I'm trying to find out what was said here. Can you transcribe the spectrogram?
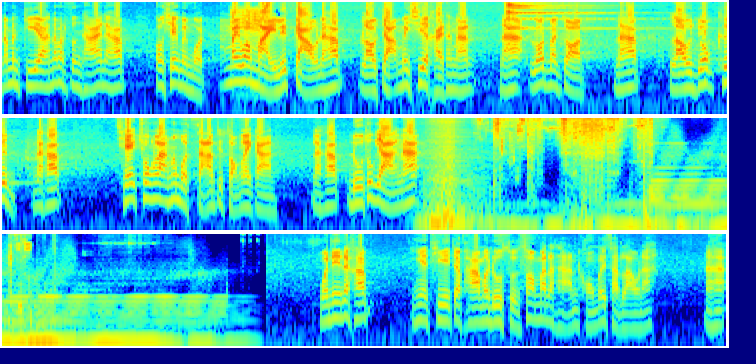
น้ำมันเกียร์น้ำมันเฟืองท้ายนะครับต้องเช็คใหม่หมด ไม่ว่าใหม่หรือเก่านะครับ เราจะไม่เชื่อใครทั้งนั้นนะฮะรถมาจอดนะครับ เรายกขึ้นนะครับ เช็คช่วงล่างทั้งหมด 32 รายการ นะครับ ดูทุกอย่างนะฮะวันนี้นะครับเฮียทีจะพามาดูศูนย์ซ่อมมาตรฐานของบริษัทเรานะนะฮะ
